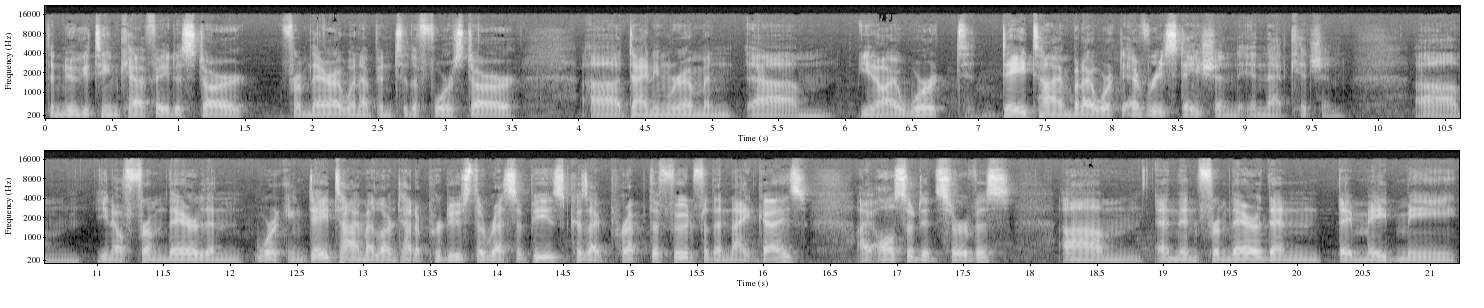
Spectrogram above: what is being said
the Nougatine Cafe to start. From there, I went up into the four star uh, dining room, and um, you know, I worked daytime, but I worked every station in that kitchen. Um, you know, from there, then working daytime, I learned how to produce the recipes because I prepped the food for the night guys. I also did service. Um, and then from there, then they made me,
